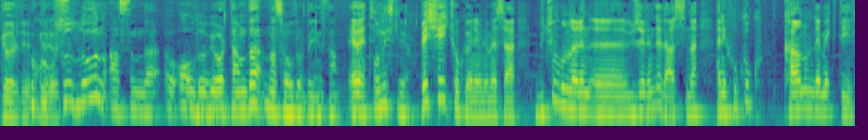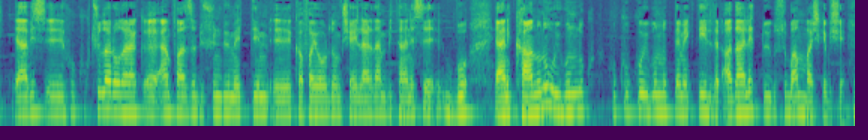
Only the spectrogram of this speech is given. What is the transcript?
gördü Hukuksuzluğun görüyoruz. aslında olduğu bir ortamda nasıl olurdu insan? Evet. Onu işliyor. Ve şey çok önemli mesela bütün bunların e, üzerinde de aslında hani hukuk kanun demek değil. Ya biz e, hukukçular olarak e, en fazla düşündüğüm ettiğim e, kafa yorduğum şeylerden bir tanesi bu. Yani kanunu uygunluk hukuk uygunluk demek değildir. Adalet duygusu bambaşka bir şey. Hı.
